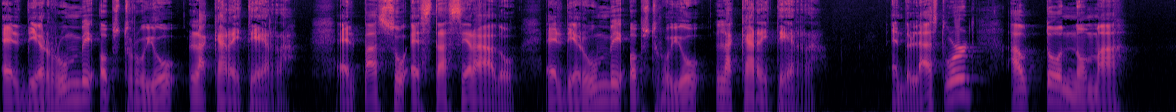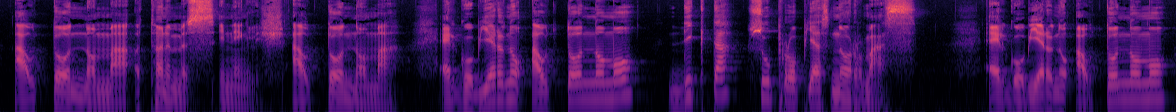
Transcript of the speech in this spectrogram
El derrumbe obstruyó la carretera. El paso está cerrado. El derrumbe obstruyó la carretera. And the last word, autónoma. Autónoma, autonomous in English. Autónoma. El gobierno autónomo dicta sus propias normas. El gobierno autónomo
